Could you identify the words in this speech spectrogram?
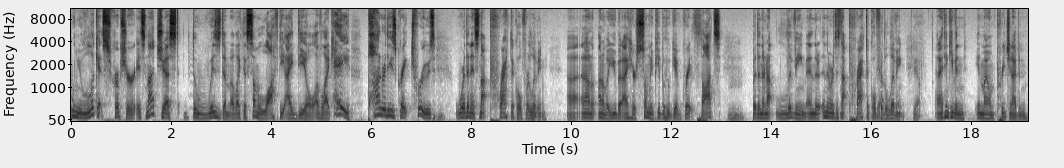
when you look at scripture, it's not just the wisdom of like this some lofty ideal of like, hey, ponder these great truths, mm-hmm. where then it's not practical for living. Uh, and I don't, I don't know about you, but I hear so many people who give great thoughts, mm-hmm. but then they're not living. And in other words, it's not practical yeah. for the living. Yeah. And I think even in my own preaching, I've been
